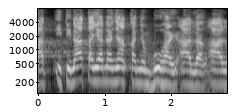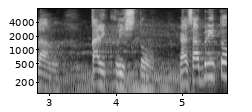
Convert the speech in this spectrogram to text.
at itinataya na niya ang kanyang buhay alang-alang kay Kristo. Kaya sabi dito,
